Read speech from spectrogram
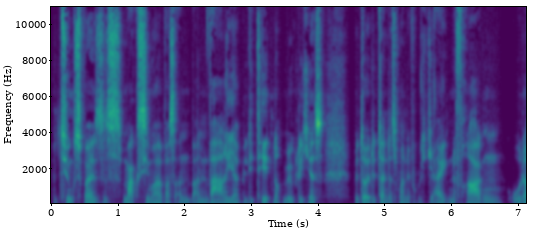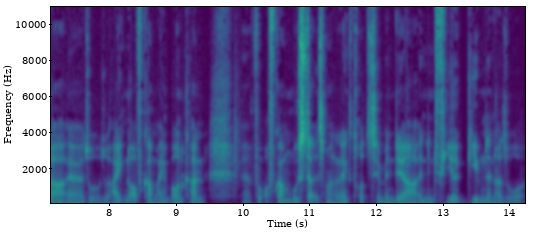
beziehungsweise es maximal, was an, an Variabilität noch möglich ist, bedeutet dann, dass man wirklich die eigenen Fragen oder äh, so, so eigene Aufgaben einbauen kann. Äh, vom Aufgabenmuster ist man allerdings trotzdem in der, in den vier gegebenen, also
